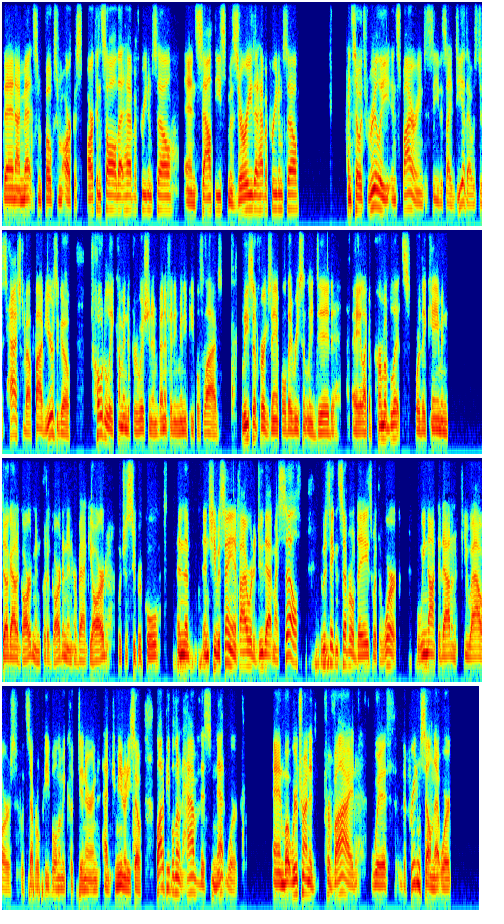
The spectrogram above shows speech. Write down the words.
Then I met some folks from Arkansas that have a Freedom Cell and Southeast Missouri that have a Freedom Cell. And so it's really inspiring to see this idea that was just hatched about five years ago totally come into fruition and benefiting many people's lives. Lisa, for example, they recently did a like a perma blitz where they came and dug out a garden and put a garden in her backyard, which was super cool. And the and she was saying if I were to do that myself, it would have taken several days worth of work. But we knocked it out in a few hours with several people, and then we cooked dinner and had community. So a lot of people don't have this network. And what we're trying to provide with the Freedom Cell Network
